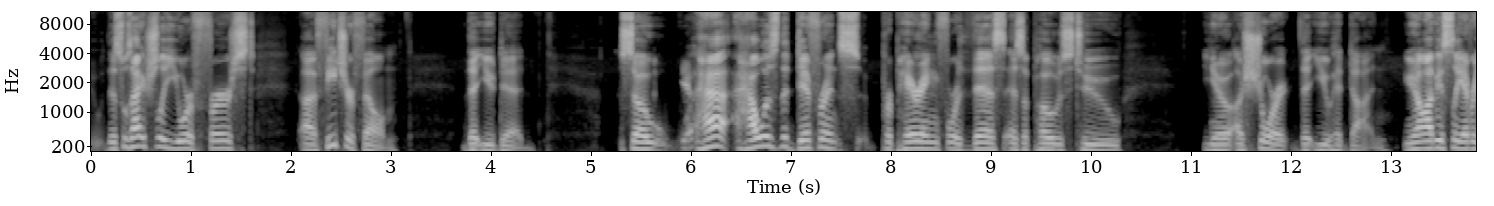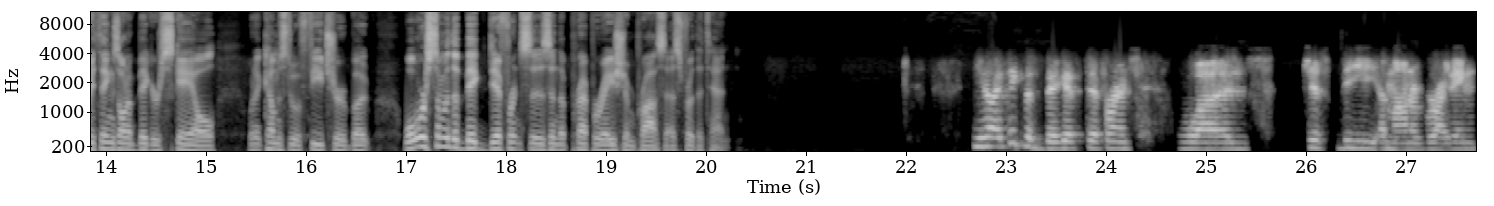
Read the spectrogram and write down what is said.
this was actually your first uh, feature film that you did. So, yep. how how was the difference preparing for this as opposed to, you know, a short that you had done? You know, obviously everything's on a bigger scale when it comes to a feature, but what were some of the big differences in the preparation process for the tent? You know, I think the biggest difference was just the amount of writing.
